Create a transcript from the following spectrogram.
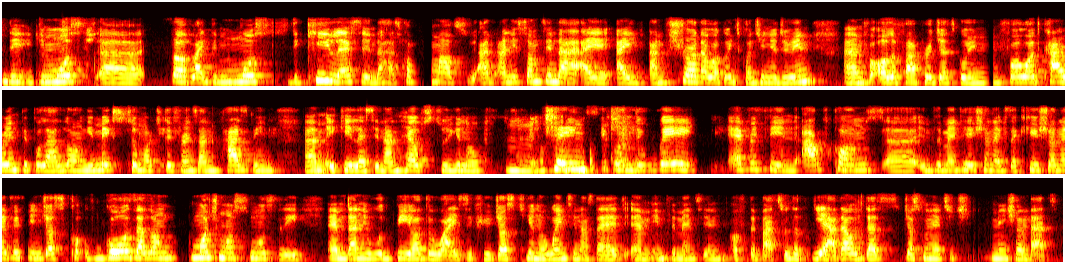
the the most uh felt like the most the key lesson that has come out and, and it's something that I, I am sure that we're going to continue doing um, for all of our projects going forward carrying people along it makes so much difference and has been um, a key lesson and helps to you know mm-hmm. change even the way everything outcomes uh, implementation execution everything just co- goes along much more smoothly um, than it would be otherwise if you just you know went in and started um, implementing off the bat so that yeah that was that's just wanted to ch- mention that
